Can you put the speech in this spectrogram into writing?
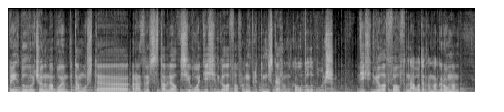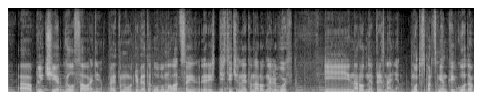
Приз был вручен им обоим, потому что разрыв составлял всего 10 голосов. И мы при том не скажем, у кого было больше. 10 голосов на вот этом огромном а, плече голосования. Поэтому ребята оба молодцы. Действительно, это народная любовь и народное признание. Мотоспортсменкой года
